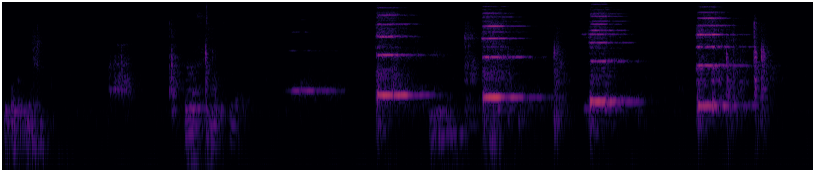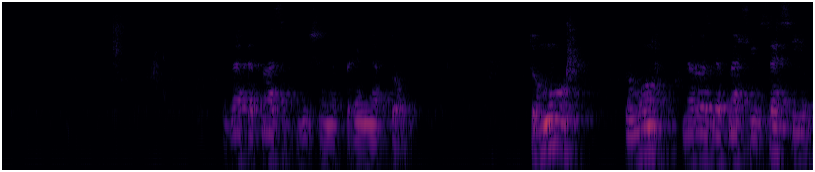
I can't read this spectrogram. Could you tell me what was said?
цілому. За 15 рішення прийнято. Тому, тому на розгляд нашої сесії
